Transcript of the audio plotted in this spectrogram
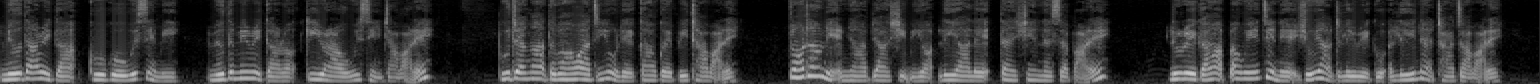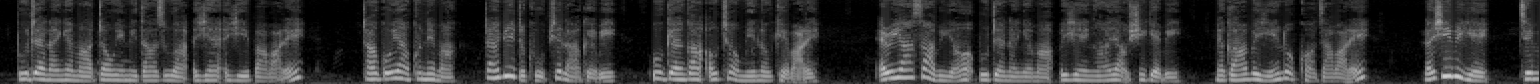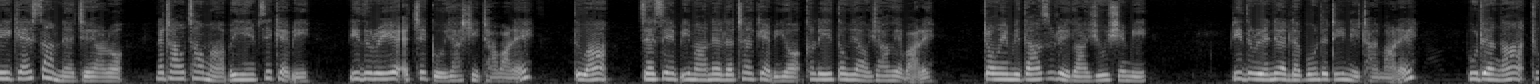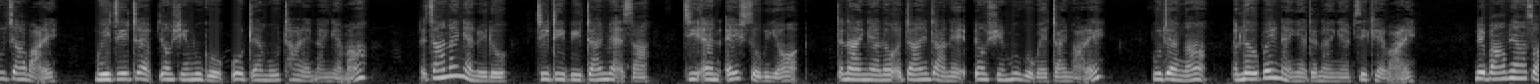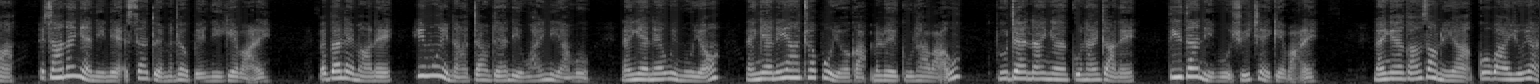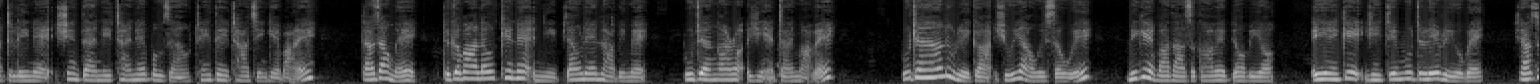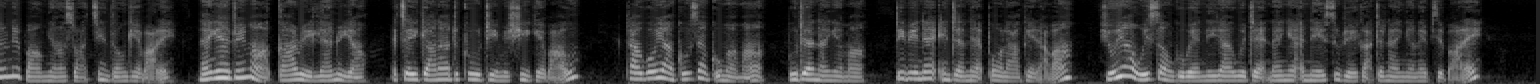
အမျိုးသားတွေကဂိုကိုဝိစင်ပြီးအမျိုးသမီးတွေကတော့ကီရာကိုဝိစင်ကြပါတယ်ဘူတန်ကတဘာဝကြီးကိုလည်းကောက်ွယ်ပေးထားပါတယ်တောထောင်တွေအများအပြားရှိပြီးတော့လေယာလည်းတန်ရှင်းလက်ဆက်ပါတယ်လူတွေကပတ်ဝန်းကျင်နဲ့ရိုးရာဒလေးတွေကိုအလေးနက်ထားကြပါတယ်ဘူတန်နိုင်ငံမှာတော်ဝင်မိသားစုကအရန်အရေးပါပါတယ်1900ခုနှစ်မှာ တိုင်းပြည်တစ်ခုဖြစ်လာခဲ့ပြီးဥကန်ကအုပ်ချုပ်မင်းလုပ်ခဲ့ပါတယ်။အဲရီယာစပြီးတော့ဘူတန်နိုင်ငံမှာဘရင်9ယောက်ရှိခဲ့ပြီးငကားဘရင်လို့ခေါ်ကြပါတယ်။လက်ရှိဘရင်ဂျင်မီကဲဆမ်နယ်ကျဲကတော့2006မှာဘရင်ဖြစ်ခဲ့ပြီးပြည်သူတွေရဲ့အချစ်ကိုရရှိထားပါတယ်။သူကဂျက်စင်ပီမာနဲ့လက်ထပ်ခဲ့ပြီးတော့ကလေး၃ယောက်ရခဲ့ပါတယ်။တော်ဝင်မိသားစုတွေကယူရှင်ပြီးပြည်သူတွေနဲ့လက်ပွန်းတတီးနေထိုင်ပါတယ်။ဘူတန်ကထူးခြားပါတယ်။ငွေကြေးထက်ပျော်ရွှင်မှုကိုပို့တန်မိုးထားတဲ့နိုင်ငံမှာ တခြားနိုင်ငံတွေလို GDP တိုင်းမဲ့အစား GNH ဆိုပြီးတော့တနိုင်ငံလုံးအတိုင်းအတာနဲ့ပျော်ရွှင်မှုကိုပဲတိုင်းပါတယ်။ဘူတန်ကအလုပိတ်နိုင်ငံတနိုင်ငံဖြစ်ခဲ့ပါတယ်။နှစ်ပေါင်းများစွာတခြားနိုင်ငံတွေနဲ့အဆက်အသွယ်မလုပ်ဘဲနေခဲ့ပါတယ်။ပပတ်လည်မှာလည်းဟိမွေနာတောင်တန်းတွေဝိုင်းနေရမှုနိုင်ငံထဲဝင်မှုရောနိုင်ငံထဲအားထွက်ဖို့ရောကမလွယ်ကူလာပါဘူး။ဘူတန်နိုင်ငံကိုနိုင်ကလည်းတီးတန့်နေမှုရွေးချယ်ခဲ့ပါတယ်။နိုင်ငံကောင်းဆောင်တွေကကိုပိုင်ရိုးရာဒလေးနဲ့ရှင်တန်နေထိုင်တဲ့ပုံစံကိုထိမ့်သိမ်းထားခြင်းခဲ့ပါတယ်။ ဒါကြောင့်ပဲတကဘာလုံးခင်းတဲ့အညီပြောင်းလဲလာပြီးမဲ့ဘူတန်ကတော့အရင်အတိုင်းပါပဲဘူတန်အားလူတွေကရိုးရာဝိစုံဝေမိခင်ဘာသာစကားပဲပြောပြီးတော့အရင်ကယဉ်ကျေးမှုတလေးတွေကိုပဲရာစုနှစ်ပေါင်းများစွာကျင့်သုံးခဲ့ပါတယ်နိုင်ငံတွင်းမှာကားတွေလမ်းတွေရောအချိန်ကာလတစ်ခုအထိမရှိခဲ့ပါဘူး1999မှာမှဘူတန်နိုင်ငံမှာ TV နဲ့အင်တာနက်ပေါ်လာခဲ့တာပါရိုးရာဝိစုံကိုပဲနေရာဝတ်တဲ့နိုင်ငံအနေစုတွေကတနိုင်ငံလည်းဖြစ်ပါတယ်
